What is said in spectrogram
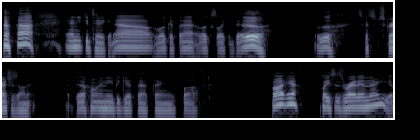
and you can take it out. Look at that. It looks like a ugh. Ugh. It's got some scratches on it. I definitely need to get that thing buffed. But yeah, places right in there. You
